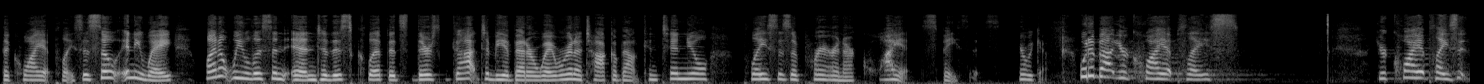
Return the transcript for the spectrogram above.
the quiet places. So anyway, why don't we listen in to this clip? It's there's got to be a better way. We're going to talk about continual places of prayer in our quiet spaces. Here we go. What about your quiet place? Your quiet place. It,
